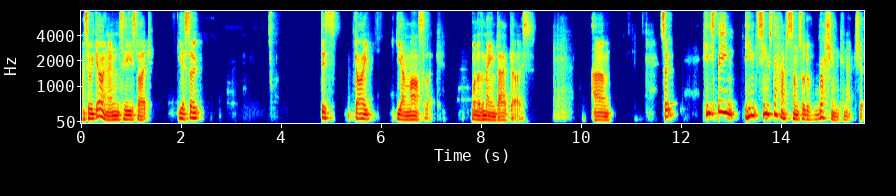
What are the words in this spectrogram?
And so we go in, and he's like, yeah, so this guy, Jan Marsalek, one of the main bad guys. Um, so he's been, he seems to have some sort of Russian connection.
